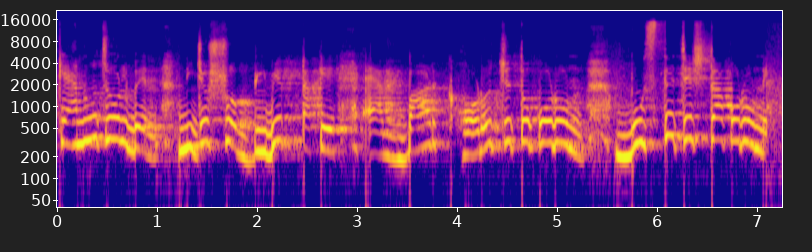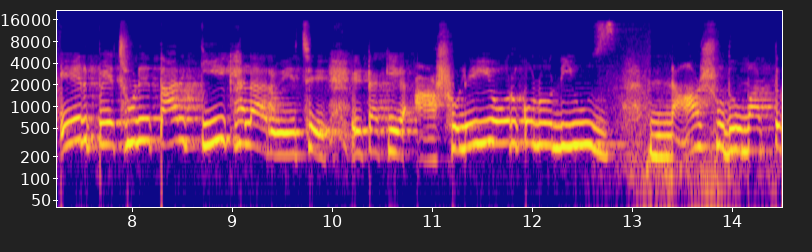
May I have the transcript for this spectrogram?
কেন চলবেন? নিজস্ব বিবেকটাকে একবার খরচ তো করুন, বুঝতে চেষ্টা করুন। এর পেছনে তার কি খেলা রয়েছে? এটা কি আসলেই ওর কোনো নিউজ না, শুধুমাত্র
